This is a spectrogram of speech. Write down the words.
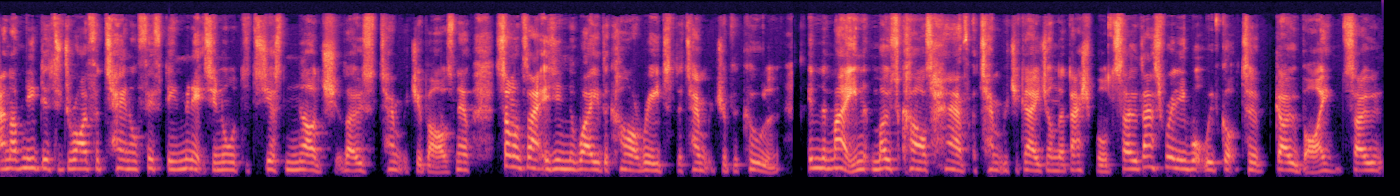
and I've needed to drive for 10 or 15 minutes in order to just nudge those temperature bars. Now, some of that is in the way the car reads the temperature of the coolant. In the main, most cars have a temperature gauge on the dashboard. So that's really what we've got to go by. So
